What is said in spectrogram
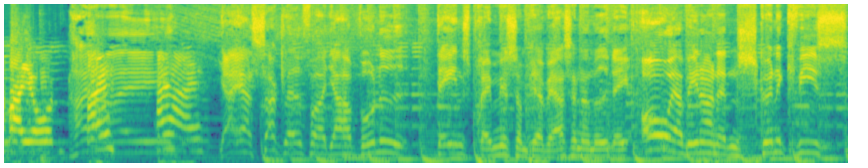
Det var i orden. Hej, Hej. hej. Hej, hej. Jeg er så glad for, at jeg har vundet dagens præmie, som Per Versen er med i dag. Og er vinderen af den skønne quiz.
